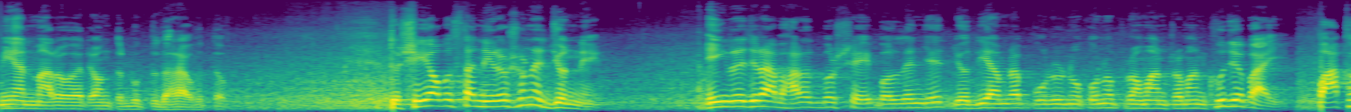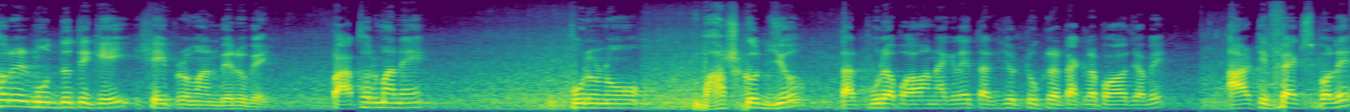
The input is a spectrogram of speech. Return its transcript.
মিয়ানমারও এর অন্তর্ভুক্ত ধরা হতো। তো সেই অবস্থা নিরসনের জন্যে ইংরেজরা ভারতবর্ষে বললেন যে, যদি আমরা পুরনো কোনো প্রমাণ প্রমাণ খুঁজে পাই, পাথরের মধ্য থেকেই সেই প্রমাণ বেরোবে। পাথর মানে পুরনো ভাস্কর্য, তার পুরা পাওয়া না গেলে তার কিছু টুকরা টাকরা পাওয়া যাবে। আর্টিফ্যাক্টস বলে,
